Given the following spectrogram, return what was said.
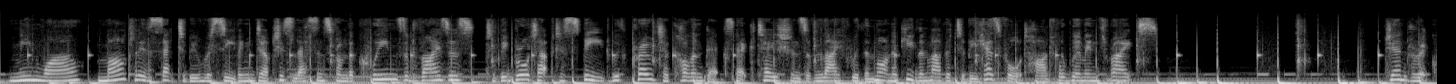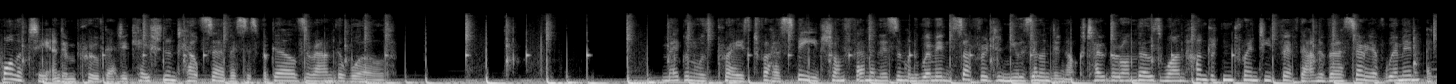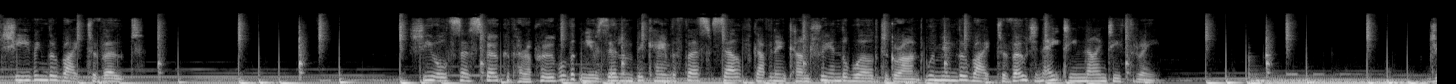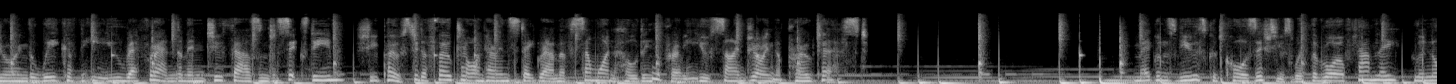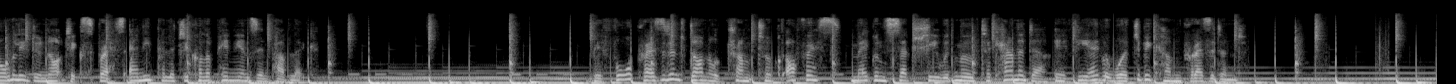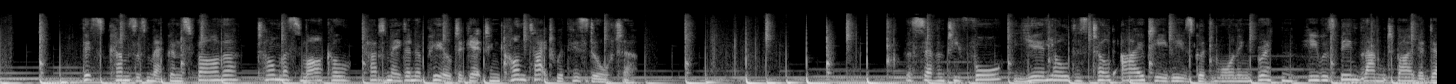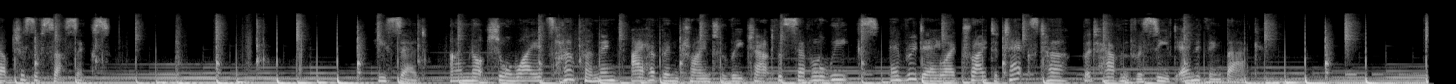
Meanwhile, Markle is said to be receiving Duchess lessons from the Queen's advisors, to be brought up to speed with protocol and expectations of life with the monarchy the mother-to-be has fought hard for women's rights, gender equality and improved education and health services for girls around the world. Meghan was praised for her speech on feminism and women's suffrage in New Zealand in October on those 125th anniversary of women achieving the right to vote. She also spoke of her approval that New Zealand became the first self-governing country in the world to grant women the right to vote in 1893. During the week of the EU referendum in 2016, she posted a photo on her Instagram of someone holding a pro-EU sign during a protest. Meghan's views could cause issues with the royal family, who normally do not express any political opinions in public. Before President Donald Trump took office, Meghan said she would move to Canada if he ever were to become president. This comes as Meghan's father, Thomas Markle, has made an appeal to get in contact with his daughter. The 74-year-old has told ITV's Good Morning Britain he was being blamed by the Duchess of Sussex. He said, I'm not sure why it's happening, I have been trying to reach out for several weeks, every day I try to text her, but haven't received anything back.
